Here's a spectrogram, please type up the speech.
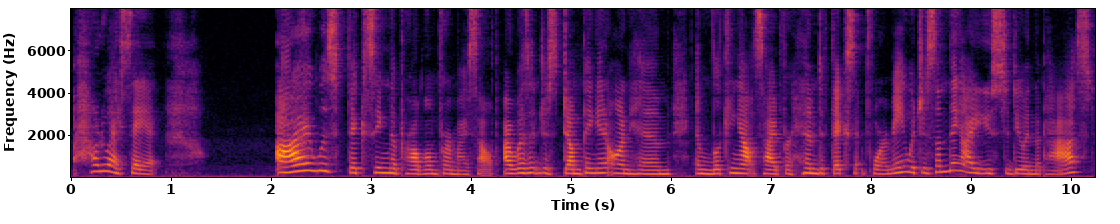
how do I say it? I was fixing the problem for myself. I wasn't just dumping it on him and looking outside for him to fix it for me, which is something I used to do in the past.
